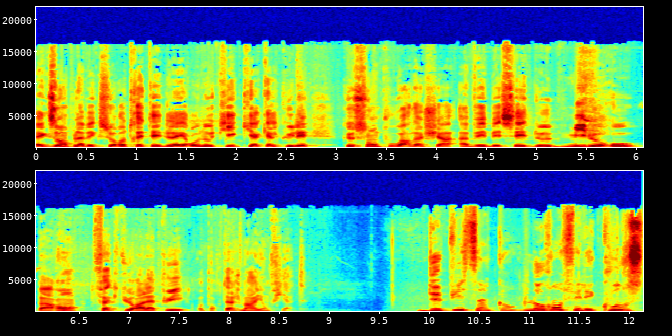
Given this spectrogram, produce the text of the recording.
Exemple avec ce retraité de l'aéronautique qui a calculé que son pouvoir d'achat avait baissé de 1000 euros par an, facture à l'appui, reportage Marion Fiat. Depuis 5 ans, Laurent fait les courses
